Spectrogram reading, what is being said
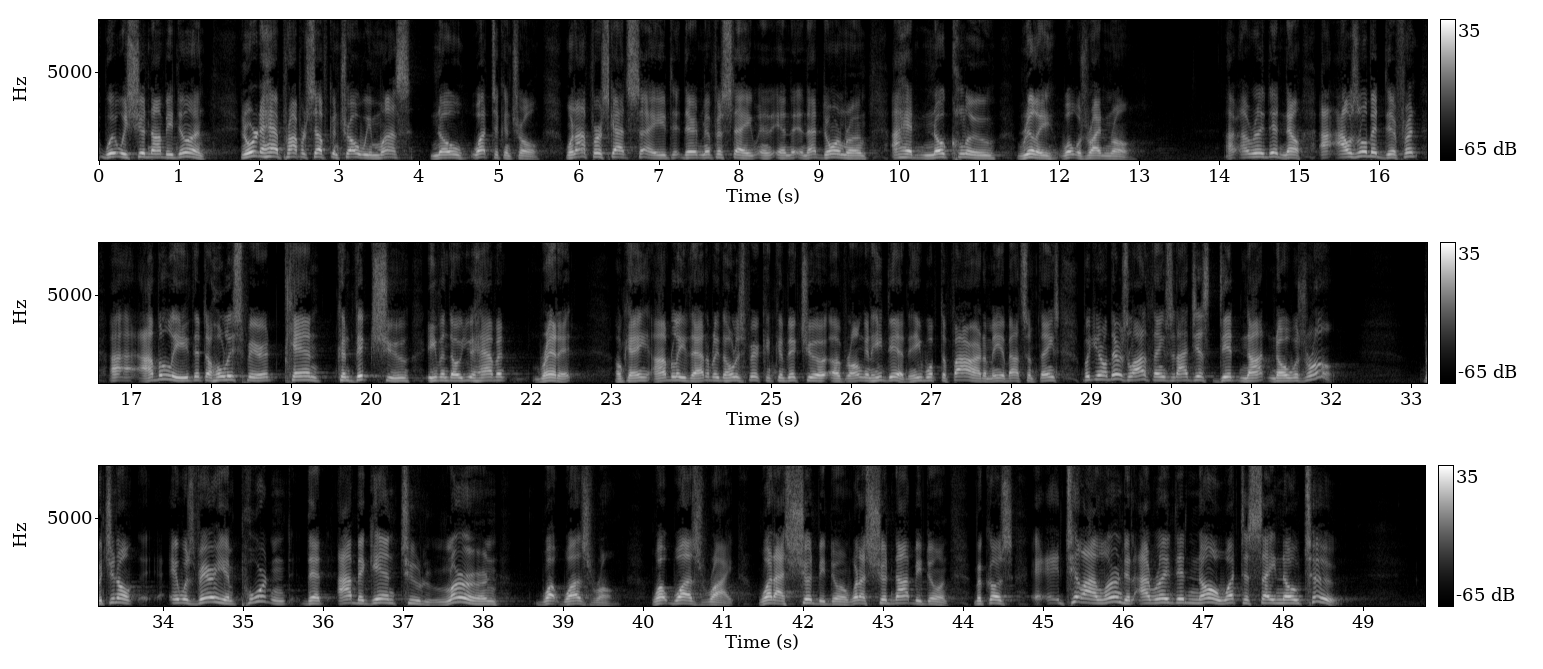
what we should not be doing. In order to have proper self control, we must know what to control. When I first got saved there at Memphis State, in, in, in that dorm room, I had no clue really what was right and wrong. I, I really did. Now, I, I, was a little bit different. I, I believe that the Holy Spirit can convict you even though you haven't read it. Okay, I believe that. I believe the Holy Spirit can convict you of wrong, and He did. He whooped the fire out of me about some things. But you know, there's a lot of things that I just did not know was wrong. But you know, it was very important that I began to learn what was wrong, what was right, what I should be doing, what I should not be doing. Because eh, until I learned it, I really didn't know what to say no to.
